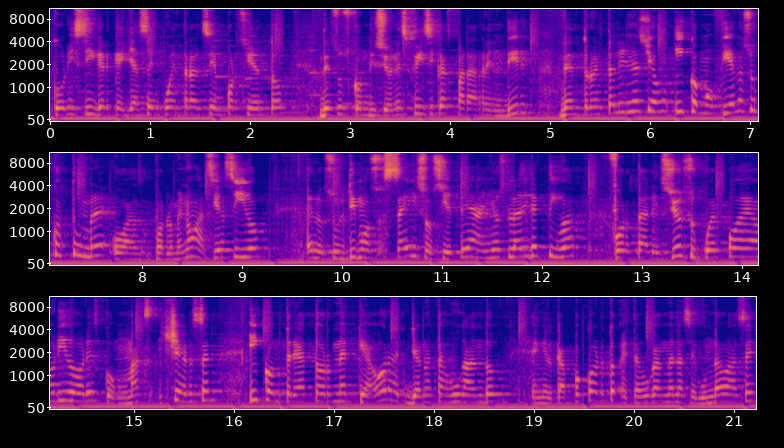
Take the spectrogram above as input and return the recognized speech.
Corey Seager que ya se encuentra al 100% de sus condiciones físicas para rendir dentro de esta alineación y como fiel a su costumbre, o por lo menos así ha sido, en los últimos 6 o 7 años, la directiva fortaleció su cuerpo de abridores con Max Scherzer y con Trea Turner, que ahora ya no está jugando en el campo corto, está jugando en la segunda base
